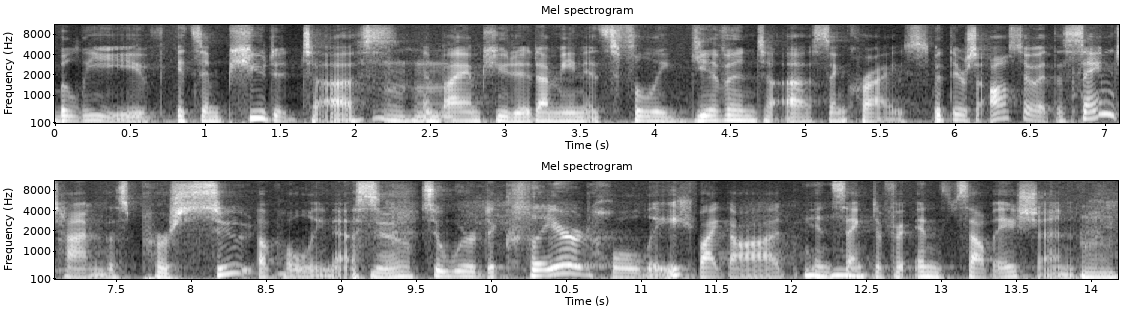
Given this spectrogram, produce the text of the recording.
believe it's imputed to us. Mm-hmm. And by imputed, I mean it's fully given to us in Christ. But there's also at the same time this pursuit of holiness. Yeah. So we're declared holy by God in mm-hmm. sanctifi- in salvation, mm.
